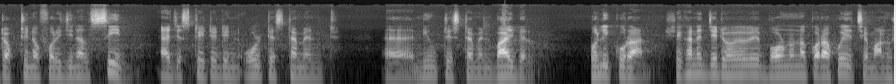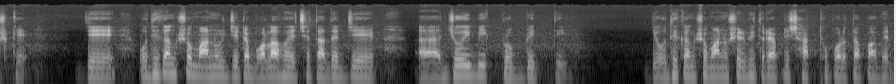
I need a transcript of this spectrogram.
doctrine of original sin as stated in old testament new testament bible holy Quran সেখানে যেভাবে বর্ণনা করা হয়েছে মানুষকে, যে অধিকাংশ মানুষ যেটা বলা হয়েছে তাদের যে জৈবিক প্রবৃত্তি, যে অধিকাংশ মানুষের ভিতরে আপনি স্বার্থপরতা পাবেন,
